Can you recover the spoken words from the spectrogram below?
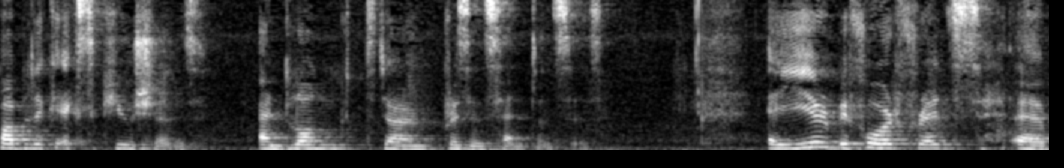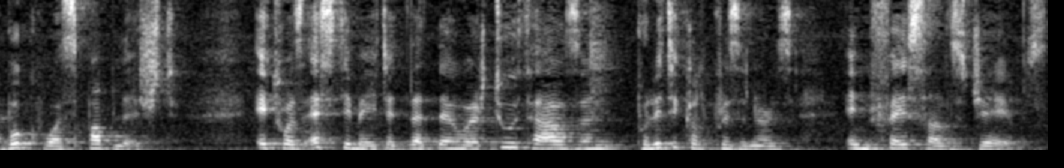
public executions, and long term prison sentences. A year before Fred's uh, book was published, it was estimated that there were 2,000 political prisoners in Faisal's jails.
